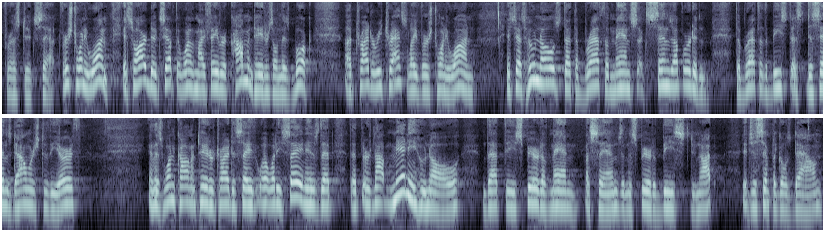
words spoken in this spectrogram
for us to accept. Verse 21, it's hard to accept that one of my favorite commentators on this book uh, tried to retranslate verse 21 it says, Who knows that the breath of man ascends upward and the breath of the beast descends downwards to the earth? And this one commentator tried to say, well, what he's saying is that, that there's not many who know that the spirit of man ascends and the spirit of beasts do not, it just simply goes down.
